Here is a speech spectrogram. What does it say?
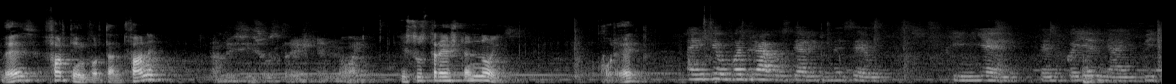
vezi? Foarte important. Fane? Am zis, Iisus trăiește în noi. Iisus trăiește în noi. Corect? Aici eu văd dragostea lui Dumnezeu prin El, pentru că El ne-a iubit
